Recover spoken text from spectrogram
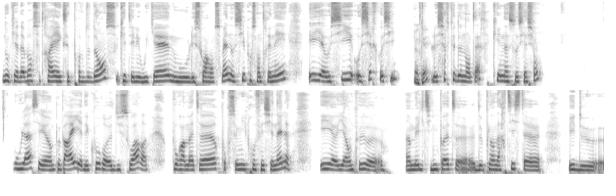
Donc il y a d'abord ce travail avec cette prof de danse qui était les week-ends ou les soirs en semaine aussi pour s'entraîner. Et il y a aussi au cirque aussi, Ok. le cirque de Nanterre qui est une association. Où là c'est un peu pareil, il y a des cours euh, du soir pour amateurs, pour semi-professionnels. Et euh, il y a un peu un melting pot euh, de plein d'artistes euh, et de, euh,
